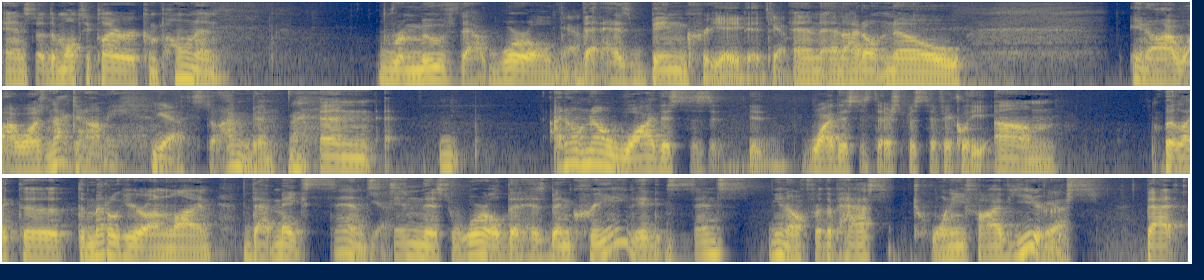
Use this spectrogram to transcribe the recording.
And so the multiplayer component removes that world Yeah. that has been created. Yeah. And and I don't know you know, I, I wasn't at Konami Yeah. still haven't been and I don't know why this is why this is there specifically. Um, but like the the Metal Gear Online, that makes sense Yes. in this world that has been created since you know for the past twenty five years. Yeah. That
